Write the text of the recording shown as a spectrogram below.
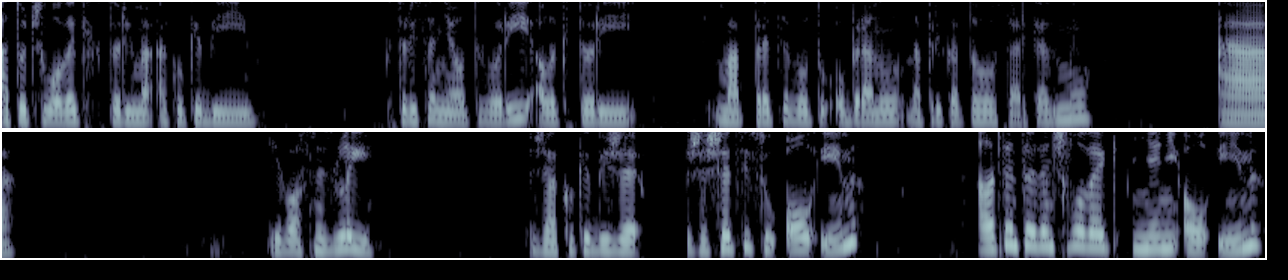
A to človek, ktorý má ako keby, ktorý sa neotvorí, ale ktorý má pred sebou tú obranu napríklad toho sarkazmu a je vlastne zlý. Že ako keby, že, že všetci sú all in, ale tento jeden človek není all in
